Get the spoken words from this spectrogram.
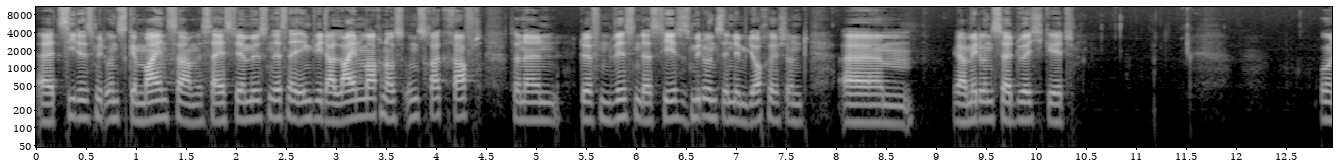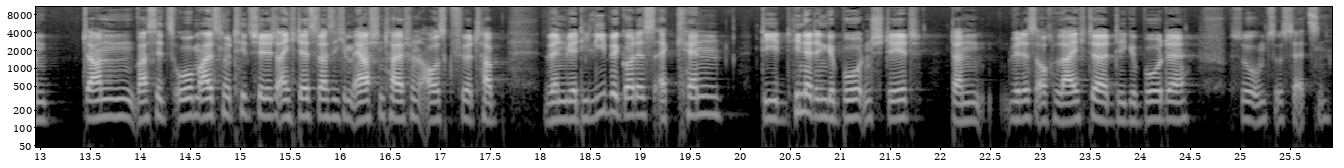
äh, zieht es mit uns gemeinsam. Das heißt, wir müssen das nicht irgendwie allein machen aus unserer Kraft, sondern dürfen wissen, dass Jesus mit uns in dem Joch ist und ähm, ja, mit uns da durchgeht. Und dann, was jetzt oben als Notiz steht, ist eigentlich das, was ich im ersten Teil schon ausgeführt habe. Wenn wir die Liebe Gottes erkennen, die hinter den Geboten steht, dann wird es auch leichter, die Gebote so umzusetzen.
